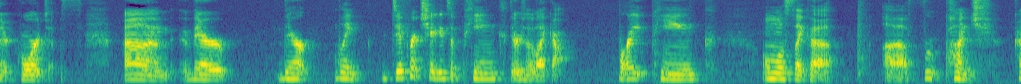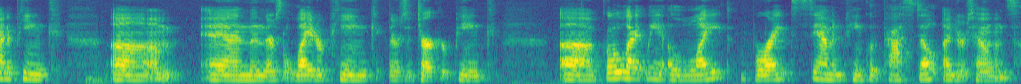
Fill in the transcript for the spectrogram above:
they're gorgeous. Um, they're, they're like different shades of pink. There's like a bright pink, almost like a, a fruit punch kind of pink. Um, and then there's a lighter pink. There's a darker pink. Uh, Go Lightly, a light, bright salmon pink with pastel undertones.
